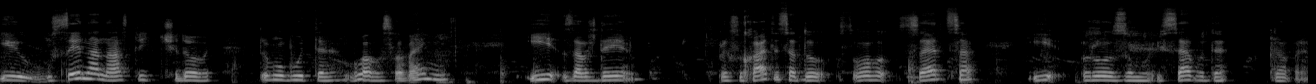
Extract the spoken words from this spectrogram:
і у сина настрій чудовий. Тому будьте благословенні і завжди прислухайтеся до свого серця і розуму, і все буде добре.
